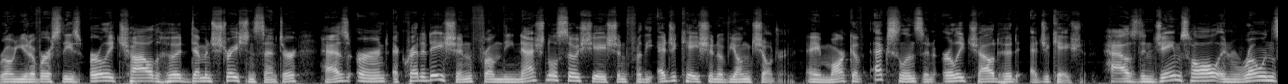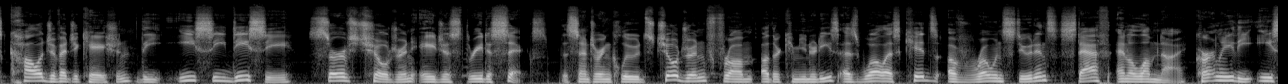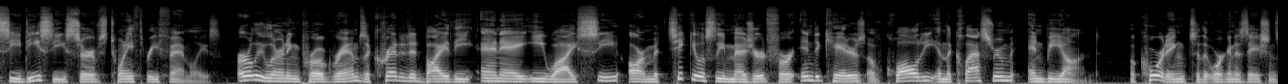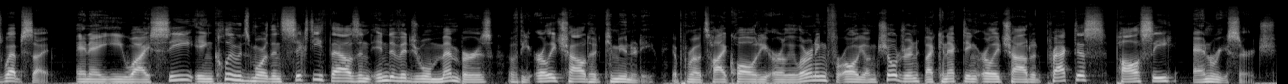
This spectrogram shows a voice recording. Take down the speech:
Rowan University's Early Childhood Demonstration Center has earned accreditation from the National Association for the Education of Young Children, a mark of excellence in early childhood education. Housed in James Hall in Rowan's College of Education, the ECDC serves children ages 3 to 6. The center includes children from other communities as well as kids of Rowan students, staff, and alumni. Currently, the ECDC serves 23 families. Early learning programs accredited by the NAEYC are meticulously measured for indicators of quality in the classroom and beyond, according to the organization's website. NAEYC includes more than 60,000 individual members of the early childhood community. It promotes high quality early learning for all young children by connecting early childhood practice, policy, and research.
